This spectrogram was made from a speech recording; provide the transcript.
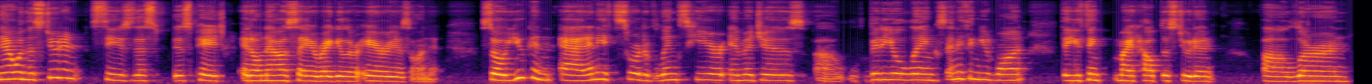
Now, when the student sees this, this page, it'll now say irregular areas on it. So you can add any sort of links here, images, uh, video links, anything you'd want that you think might help the student uh, learn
